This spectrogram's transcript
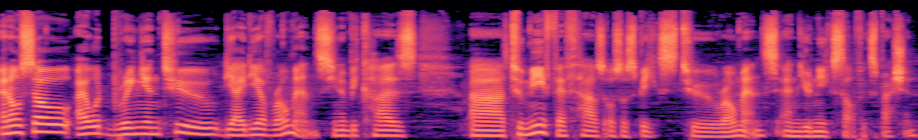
And also, I would bring in too the idea of romance, you know, because uh, to me, fifth house also speaks to romance and unique self expression.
